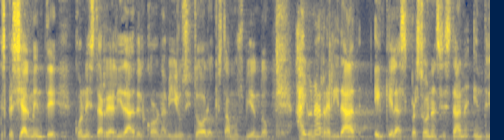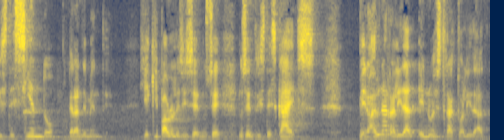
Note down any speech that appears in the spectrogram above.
especialmente con esta realidad del coronavirus y todo lo que estamos viendo, hay una realidad en que las personas se están entristeciendo grandemente. Y aquí Pablo les dice, no se, no se entristezcáis. Pero hay una realidad en nuestra actualidad,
